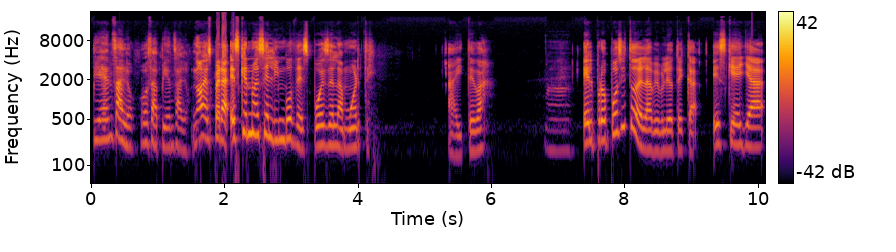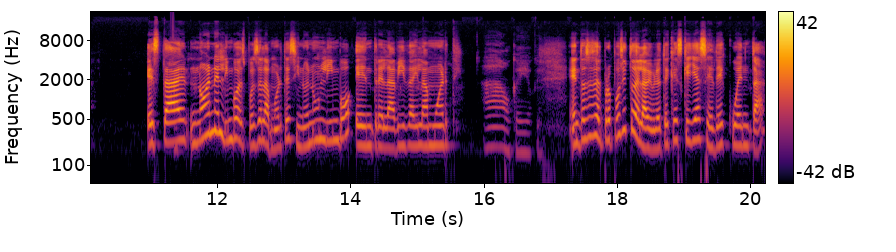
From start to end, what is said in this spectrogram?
piénsalo, o sea, piénsalo. No, espera, es que no es el limbo después de la muerte. Ahí te va. El propósito de la biblioteca es que ella está en- no en el limbo después de la muerte, sino en un limbo entre la vida y la muerte. Ah, ok, ok. Entonces el propósito de la biblioteca es que ella se dé cuenta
